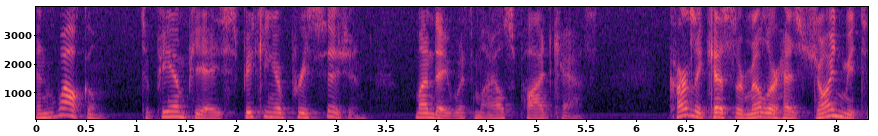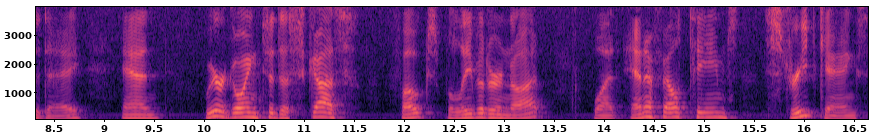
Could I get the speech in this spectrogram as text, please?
and welcome to PMPA Speaking of Precision Monday with Miles podcast. Carly Kistler Miller has joined me today, and we are going to discuss, folks, believe it or not, what NFL teams, street gangs,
